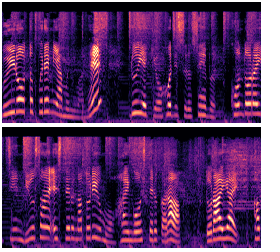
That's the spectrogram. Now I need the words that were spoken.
V ロートプレミアムにはね涙液を保持する成分コンドロイチン硫酸エステルナトリウムを配合してるからドライアイかっ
